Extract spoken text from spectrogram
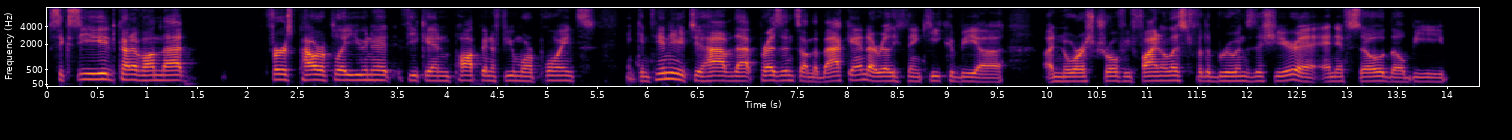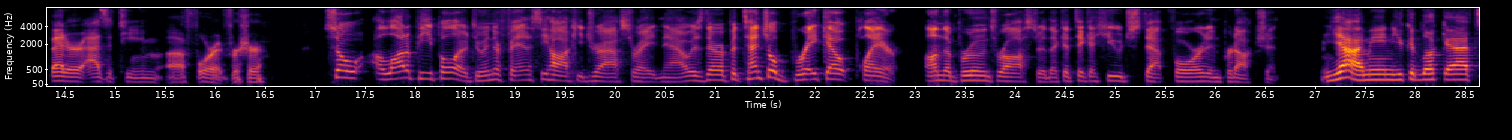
succeed kind of on that first power play unit, if he can pop in a few more points and continue to have that presence on the back end, I really think he could be a, a Norris Trophy finalist for the Bruins this year. And if so, they'll be better as a team uh, for it for sure. So, a lot of people are doing their fantasy hockey drafts right now. Is there a potential breakout player on the Bruins roster that could take a huge step forward in production? Yeah, I mean, you could look at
